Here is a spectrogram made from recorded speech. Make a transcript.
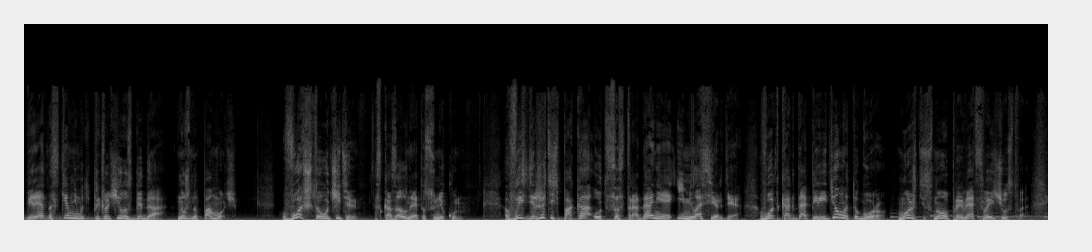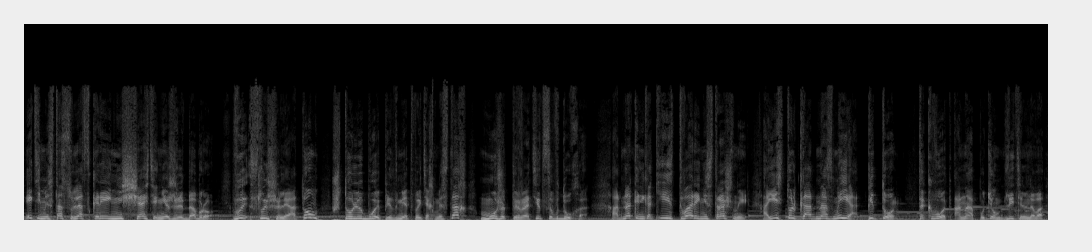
Вероятно, с кем-нибудь приключилась беда. Нужно помочь. «Вот что, учитель», — сказал на это Сунюкун. Вы сдержитесь пока от сострадания и милосердия. Вот когда перейдем эту гору, можете снова проявлять свои чувства. Эти места сулят скорее несчастье, нежели добро. Вы слышали о том, что любой предмет в этих местах может превратиться в духа. Однако никакие твари не страшны, а есть только одна змея – питон. Так вот, она путем длительного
